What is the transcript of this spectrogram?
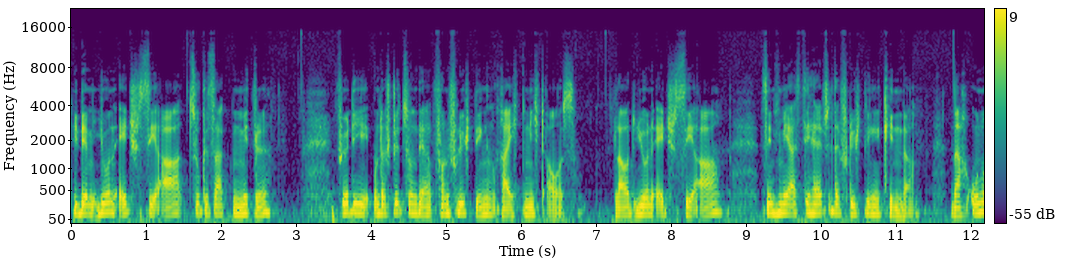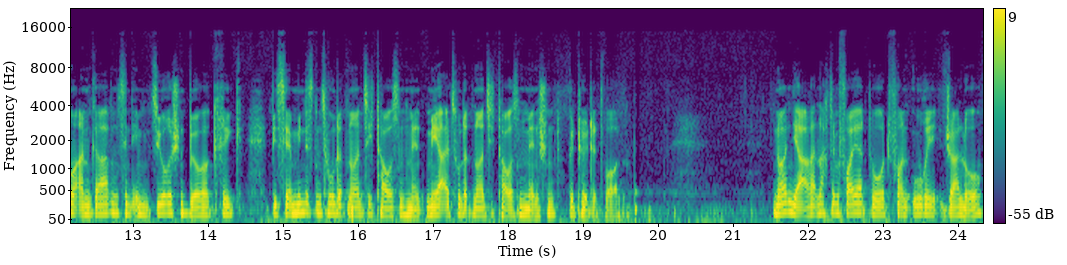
Die dem UNHCR zugesagten Mittel für die Unterstützung der, von Flüchtlingen reichten nicht aus. Laut UNHCR sind mehr als die Hälfte der Flüchtlinge Kinder. Nach UNO-Angaben sind im syrischen Bürgerkrieg bisher mindestens 190.000 mehr als 190.000 Menschen getötet worden Neun Jahre nach dem Feuertod von Uri Jallo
